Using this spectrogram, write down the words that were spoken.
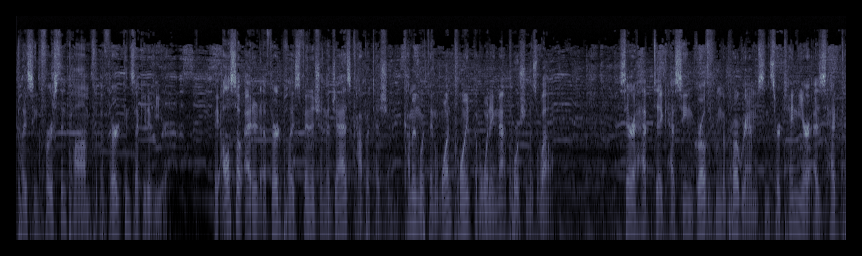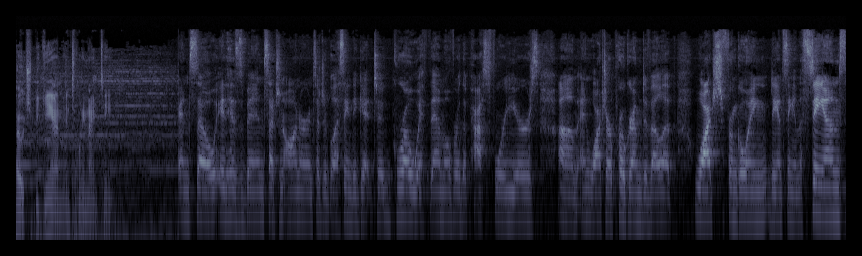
placing first in Pom for the third consecutive year. They also added a third place finish in the jazz competition, coming within one point of winning that portion as well. Sarah Heptig has seen growth from the program since her tenure as head coach began in 2019. And so it has been such an honor and such a blessing to get to grow with them over the past four years um, and watch our program develop. Watch from going dancing in the stands,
